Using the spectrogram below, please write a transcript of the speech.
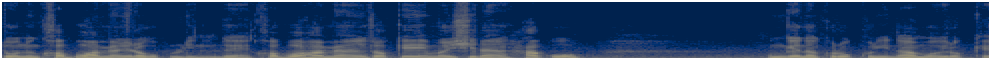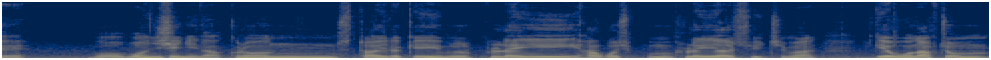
또는 커버 화면이라고 불리는데 커버 화면에서 게임을 실행하고 붕괴나 크로쿤이나 뭐 이렇게 뭐 원신이나 그런 스타일의 게임을 플레이하고 싶으면 플레이할 수 있지만 이게 워낙 좀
